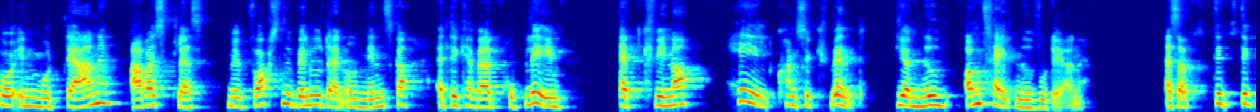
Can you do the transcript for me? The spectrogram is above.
på en moderne arbejdsplads med voksne, veluddannede mennesker, at det kan være et problem, at kvinder helt konsekvent bliver ned, omtalt nedvurderende. Altså, det, det,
